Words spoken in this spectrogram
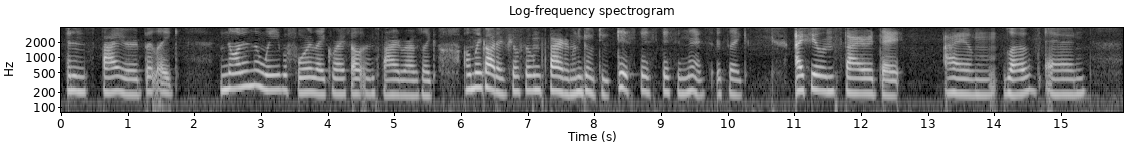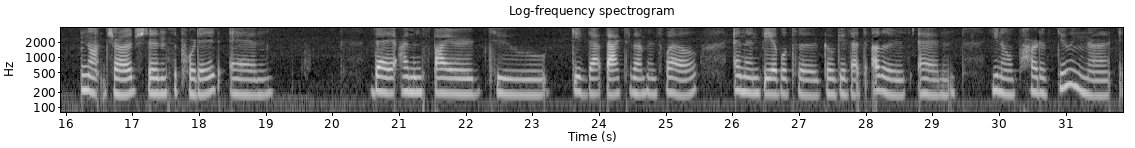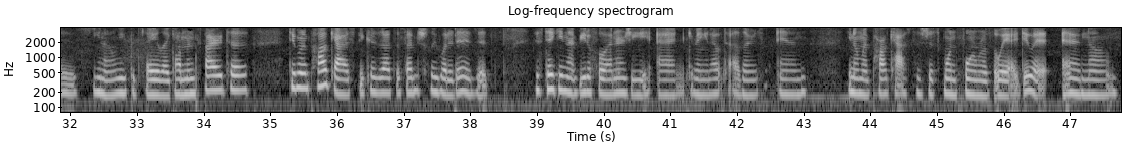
and inspired, but like not in the way before, like where I felt inspired, where I was like, oh my god, I feel so inspired. I'm gonna go do this, this, this, and this. It's like I feel inspired that I am loved and not judged and supported, and that I'm inspired to give that back to them as well, and then be able to go give that to others and you know, part of doing that is, you know, you could say, like, I'm inspired to do my podcast because that's essentially what it is. It's is taking that beautiful energy and giving it out to others and you know my podcast is just one form of the way I do it and um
